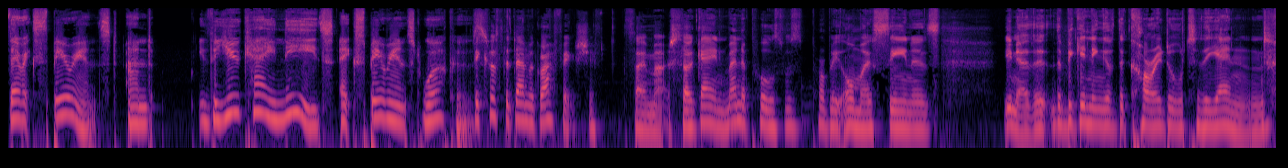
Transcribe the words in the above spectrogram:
they're experienced and the UK needs experienced workers because the demographics shift so much. So again, menopause was probably almost seen as, you know, the, the beginning of the corridor to the end.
